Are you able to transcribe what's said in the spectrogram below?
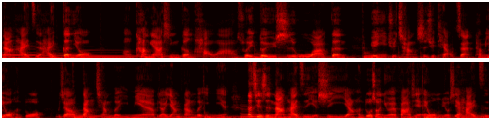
男孩子还更有。呃，抗压性更好啊，所以对于事物啊，更愿意去尝试去挑战。他们有很多比较刚强的一面啊，比较阳刚的一面。那其实男孩子也是一样，很多时候你会发现，哎，我们有些孩子，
